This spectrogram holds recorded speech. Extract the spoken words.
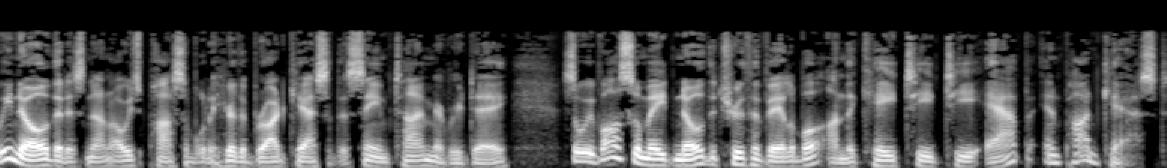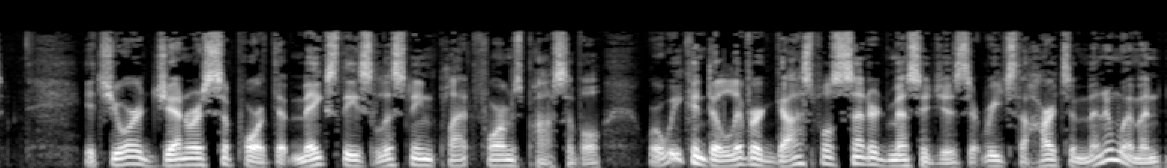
We know that it's not always possible to hear the broadcast at the same time every day, so we've also made Know the Truth available on the KTT app and podcast. It's your generous support that makes these listening platforms possible, where we can deliver gospel centered messages that reach the hearts of men and women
